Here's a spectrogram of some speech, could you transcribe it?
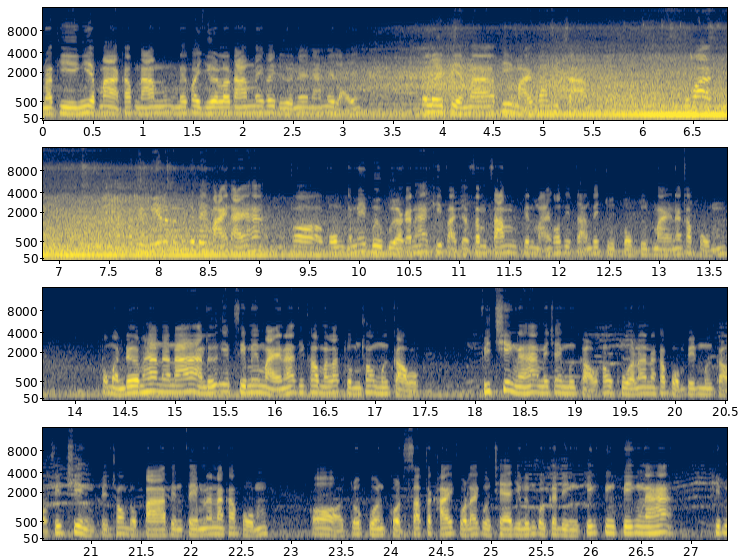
40 นาทีเงียบมากครับน้ำไม่ค่อยเยอะแล้วน้ำไม่ค่อยเดือนน้ำไม่ไหล ก็เลยเปลี่ยนมาที่หมายคลอง 13 เพราะว่ามาถึงนี้แล้วมันไม่จะไปหมายไหนฮะก็คงจะไม่เบื่อเบื่อๆกันฮะคลิปอาจจะซ้ำๆเป็นหมายคลอง 13ได้จุดตกจุดใหม่นะครับผมก็เหมือนเดิมฮะนะนะหรือ FC ใหม่ๆนะที่เข้ามารับชมช่องมือเก่า ฟิชชิ่งนะฮะไม่ใช่มือเก่าเข้าครัวแล้วนะครับผมเป็นมือเก่าฟิชชิ่งเป็นช่องตกปลาเต็มๆแล้วนะครับผมก็รบกวนกดซับสไครต์กดไลค์กดแชร์อย่าลืมกดกระดิ่งปิ๊งปิ๊งปิ๊งนะฮะคลิปใ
